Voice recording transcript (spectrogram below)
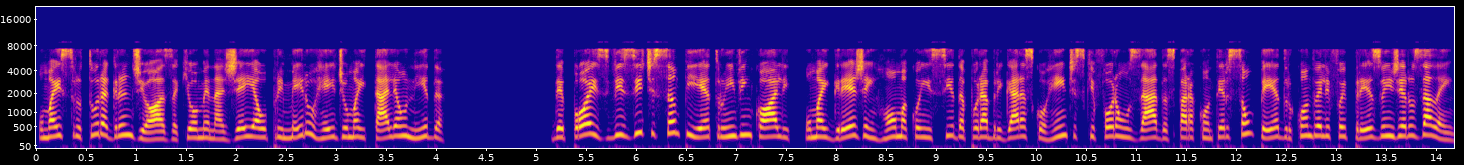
uma estrutura grandiosa que homenageia o primeiro rei de uma Itália unida. Depois, visite San Pietro in Vincoli, uma igreja em Roma conhecida por abrigar as correntes que foram usadas para conter São Pedro quando ele foi preso em Jerusalém.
